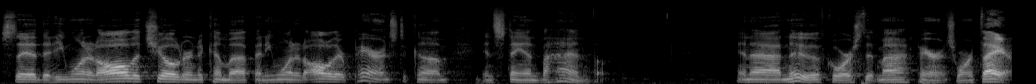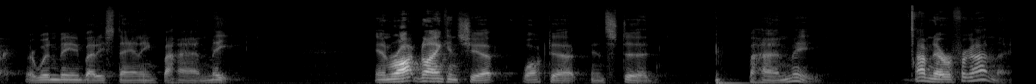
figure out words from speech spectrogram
said that he wanted all the children to come up and he wanted all their parents to come and stand behind them. And I knew, of course, that my parents weren't there. There wouldn't be anybody standing behind me. In Rock Blankenship walked up and stood behind me. I've never forgotten that.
